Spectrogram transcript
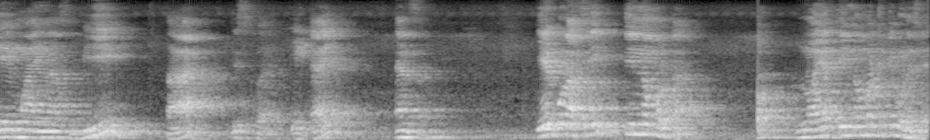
a minus b তার স্কোয়ার এটাই অ্যান্সার এরপর আসি তিন নম্বরটা। নয়ের তিন নম্বরটি কি বলেছে?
